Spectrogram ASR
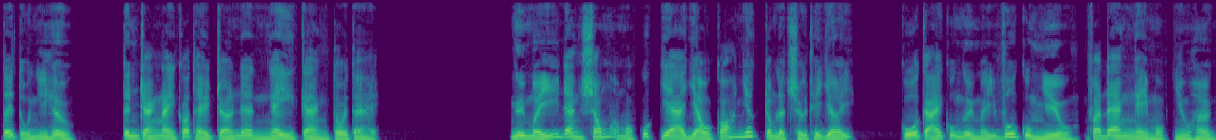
tới tuổi nghỉ hưu. Tình trạng này có thể trở nên ngày càng tồi tệ. Người Mỹ đang sống ở một quốc gia giàu có nhất trong lịch sử thế giới. Của cải của người Mỹ vô cùng nhiều và đang ngày một nhiều hơn.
